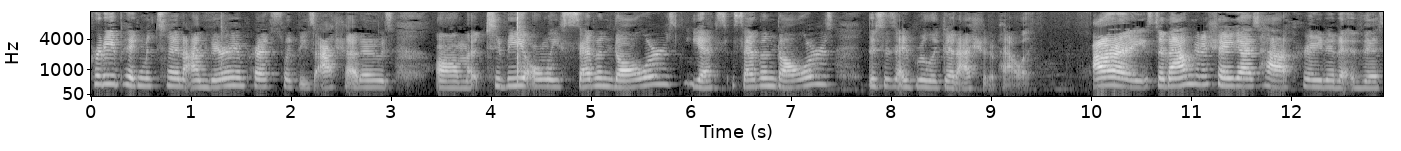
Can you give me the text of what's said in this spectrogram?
pretty pigmented. I'm very impressed with these eyeshadows. Um, to be only $7, yes, $7, this is a really good eyeshadow palette. Alright, so now I'm going to show you guys how I created this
